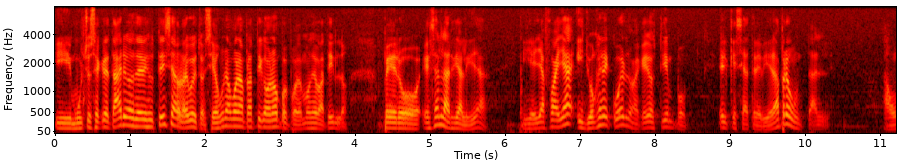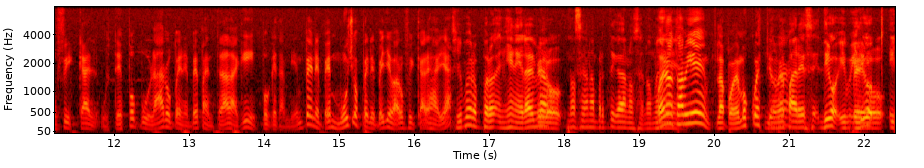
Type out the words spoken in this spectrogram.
Y muchos secretarios de justicia lo largo de esto, si es una buena práctica o no, pues podemos debatirlo. Pero esa es la realidad. Y ella fue allá, y yo recuerdo en aquellos tiempos, el que se atreviera a preguntarle a un fiscal, ¿usted es popular o PNP para entrar aquí? Porque también PNP, muchos PNP llevaron fiscales allá. sí pero pero en general no- no, sé una práctica no sé no me bueno, está bien, la podemos no cuestionar. me parece digo y, y Pero- digo, y,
